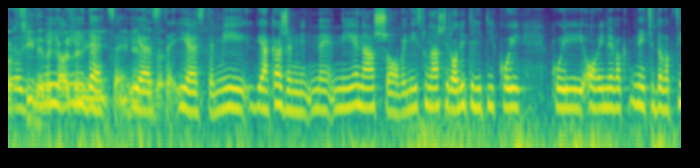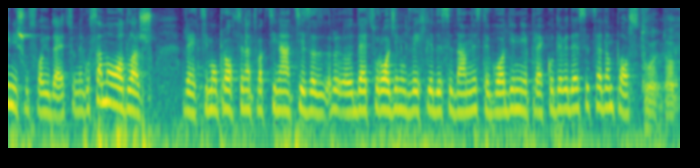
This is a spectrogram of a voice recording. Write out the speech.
vakcine, da kažem, i djece. Jeste, jeste. Mi, ja kažem, nije naš, ovaj, nisu naši roditelji ti koji, koji ovaj, ne, neće da vakcinišu svoju decu, nego samo odlažu recimo procenat vakcinacije za decu rođenu u 2017. godini je preko 97%. To je dobro.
